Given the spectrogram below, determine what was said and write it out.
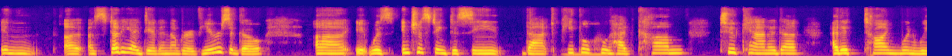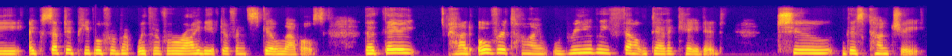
in a, a study I did a number of years ago, uh, it was interesting to see that people who had come to Canada at a time when we accepted people from, with a variety of different skill levels, that they had over time really felt dedicated to this country.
